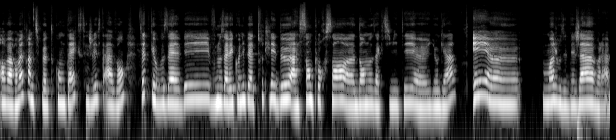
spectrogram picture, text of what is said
on va remettre un petit peu de contexte juste avant. Peut-être que vous avez, vous nous avez connus peut-être toutes les deux à 100% dans nos activités yoga. Et euh, moi, je vous ai déjà voilà,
